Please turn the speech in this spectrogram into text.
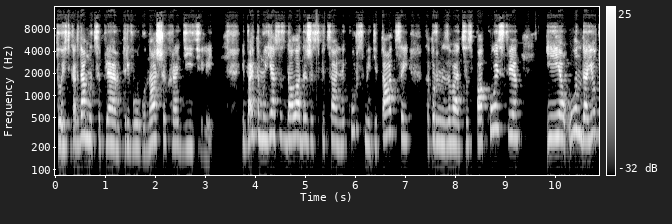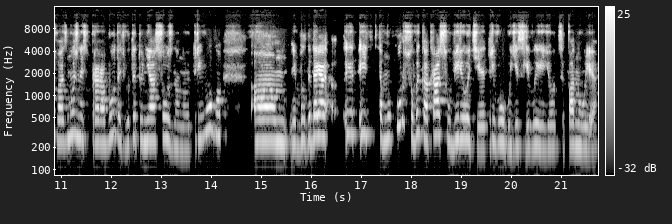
То есть, когда мы цепляем тревогу наших родителей. И поэтому я создала даже специальный курс медитаций, который называется «Спокойствие», и он дает возможность проработать вот эту неосознанную тревогу, благодаря э, этому курсу вы как раз уберете тревогу, если вы ее цепанули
